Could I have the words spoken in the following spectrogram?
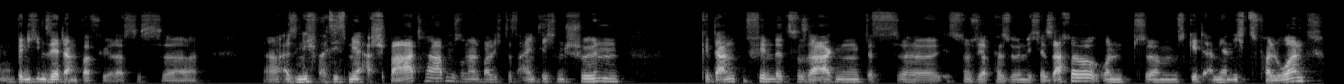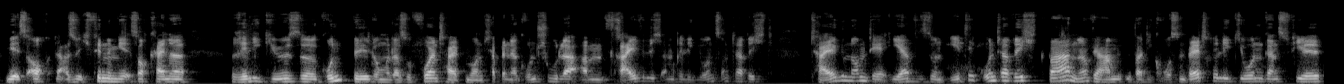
Bin ich Ihnen sehr dankbar für. Das ist äh, ja, also nicht, weil sie es mir erspart haben, sondern weil ich das eigentlich einen schönen Gedanken finde, zu sagen, das äh, ist eine sehr persönliche Sache und ähm, es geht einem ja nichts verloren. Mir ist auch, also ich finde, mir ist auch keine religiöse Grundbildung oder so vorenthalten worden. Ich habe in der Grundschule am, freiwillig am Religionsunterricht teilgenommen, der eher wie so ein Ethikunterricht war. Ne? Wir haben über die großen Weltreligionen ganz viel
